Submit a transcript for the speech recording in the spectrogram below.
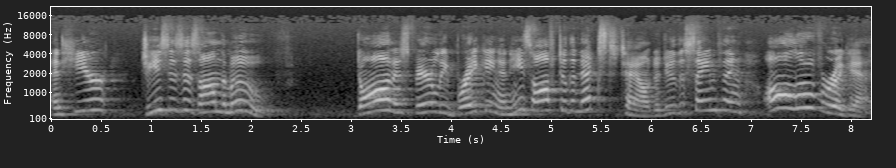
and here Jesus is on the move. Dawn is barely breaking, and he's off to the next town to do the same thing all over again.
